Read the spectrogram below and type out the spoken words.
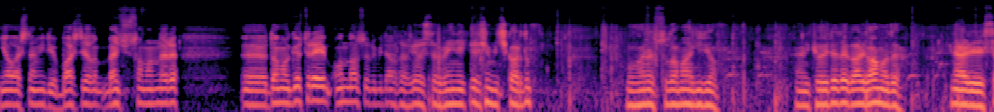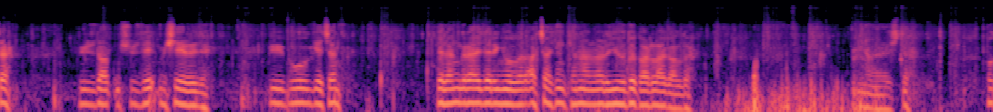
yavaştan video başlayalım. Ben şu samanları e, dama götüreyim. Ondan sonra bir daha... arkadaşlar ben inekleri şimdi çıkardım. Bunları sulamaya gidiyorum. Yani köyde de kar kalmadı. Neredeyse %60 %70 eridi. Bir bu geçen gelen grader'in yolları açarken kenarları yığdı karlar kaldı. Ya işte. O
